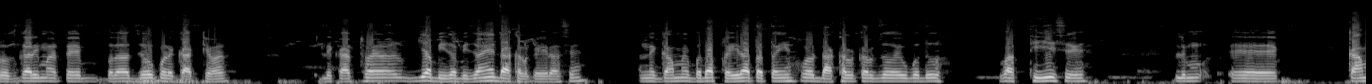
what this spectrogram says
રોજગારી માટે બધા જવું પડે કાઠિયાવાડ. એટલે કાઠિયાવાડ ગયા બીજા બીજા અહીંયા દાખલ કર્યા છે. અને ગામે બધા ફર્યા હતા ત્યાં દાખલ કરજો એવું બધું વાત થઈ છે. એટલે કામ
